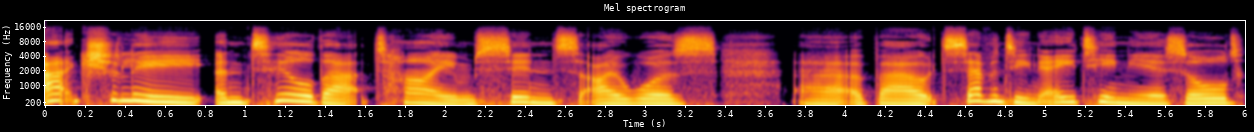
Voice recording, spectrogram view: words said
actually until that time since I was uh, about 17 18 years old,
